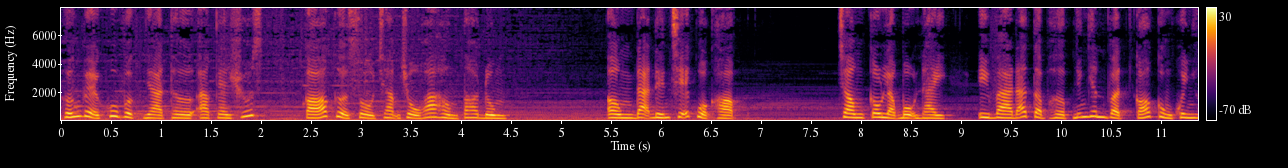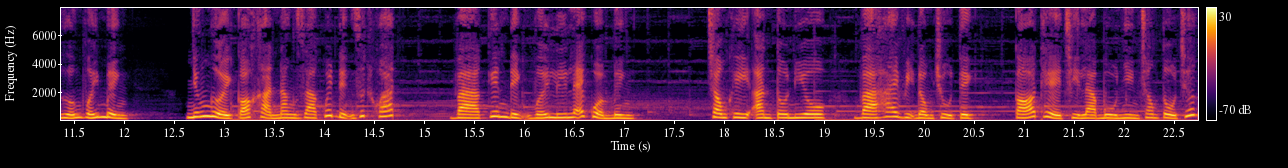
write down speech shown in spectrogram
hướng về khu vực nhà thờ Akenshus có cửa sổ chạm trổ hoa hồng to đùng. Ông đã đến trễ cuộc họp. Trong câu lạc bộ này, Iva đã tập hợp những nhân vật có cùng khuynh hướng với mình, những người có khả năng ra quyết định dứt khoát và kiên định với lý lẽ của mình. Trong khi Antonio và hai vị đồng chủ tịch có thể chỉ là bù nhìn trong tổ chức,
